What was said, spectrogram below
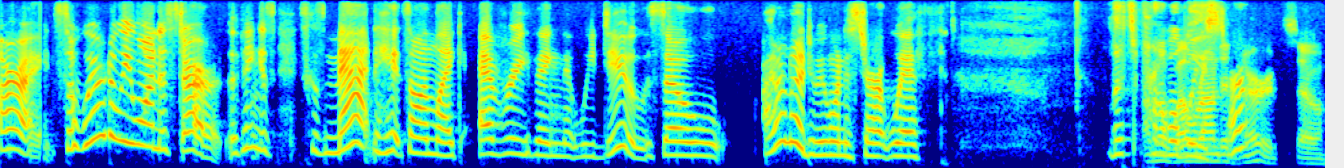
all right. So where do we want to start? The thing is, it's because Matt hits on like everything that we do. So I don't know. Do we want to start with? Let's I'm a probably start- nerd, so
